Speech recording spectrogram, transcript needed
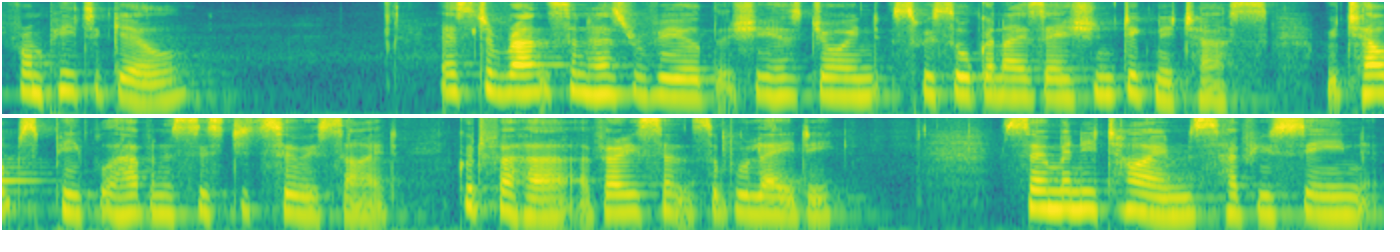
From Peter Gill Esther Rantzen has revealed that she has joined Swiss organisation Dignitas, which helps people have an assisted suicide. Good for her, a very sensible lady. So many times have you seen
